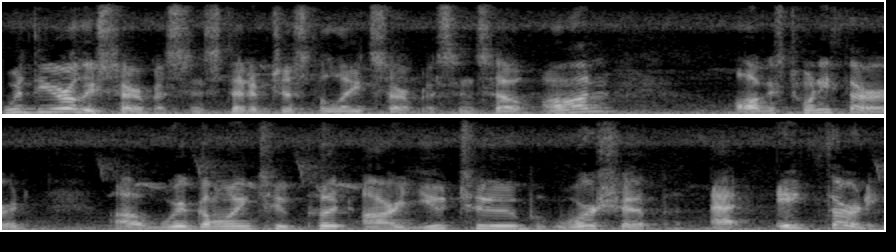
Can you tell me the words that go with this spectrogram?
with the early service instead of just the late service. And so on August 23rd, uh, we're going to put our YouTube worship at 8.30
